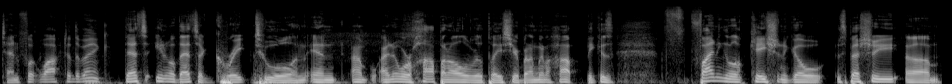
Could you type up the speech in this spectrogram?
ten foot walk to the bank. That's you know that's a great tool, and and um, I know we're hopping all over the place here, but I'm going to hop because finding a location to go, especially um,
